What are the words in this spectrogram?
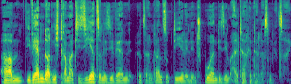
ähm, die werden dort nicht dramatisiert, sondern sie werden sozusagen ganz subtil in den Spuren, die sie im Alltag hinterlassen, gezeigt.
